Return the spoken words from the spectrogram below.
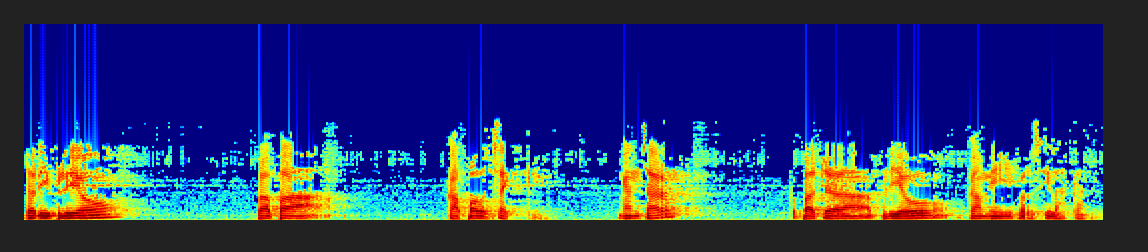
dari beliau Bapak Kapolsek Ngancar kepada beliau kami persilahkan.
